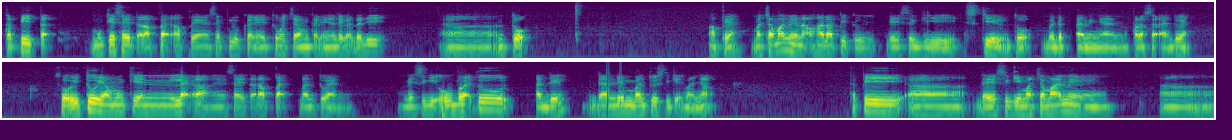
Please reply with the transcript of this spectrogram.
tapi tak mungkin saya tak dapat apa yang saya perlukan. Iaitu macam Kak Lina cakap tadi uh, untuk apa ya macam mana nak menghadapi tu dari segi skill untuk berdepan dengan perasaan tu kan So itu yang mungkin lag lah yang saya tak dapat bantuan. Dari segi ubat tu ada dan dia membantu sedikit sebanyak. Tapi uh, dari segi macam mana uh,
